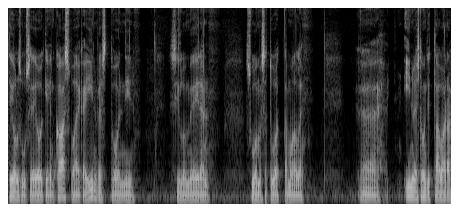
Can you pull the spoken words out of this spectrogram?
teollisuus ei oikein kasva eikä investoi, niin silloin meidän Suomessa tuottamalle ö, investointitavara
